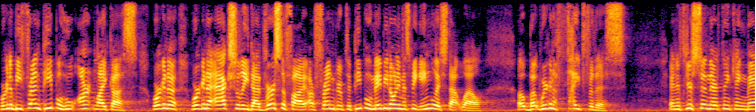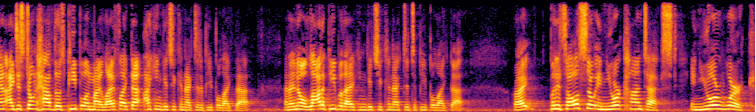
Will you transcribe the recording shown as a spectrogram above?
We're going to befriend people who aren't like us. We're going to, we're going to actually diversify our friend group to people who maybe don't even speak English that well. Uh, but we're going to fight for this. And if you're sitting there thinking, man, I just don't have those people in my life like that, I can get you connected to people like that. And I know a lot of people that I can get you connected to people like that, right? But it's also in your context, in your work,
